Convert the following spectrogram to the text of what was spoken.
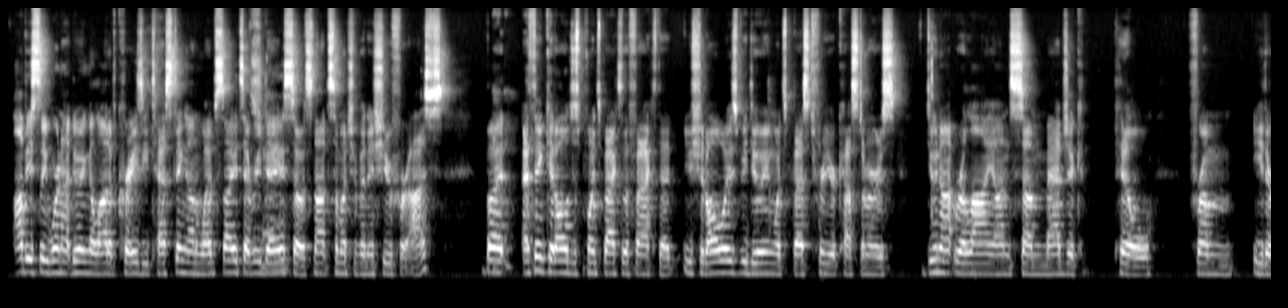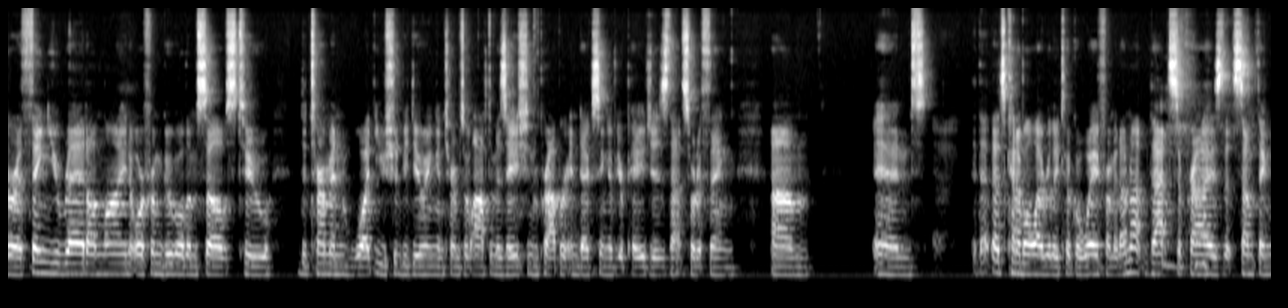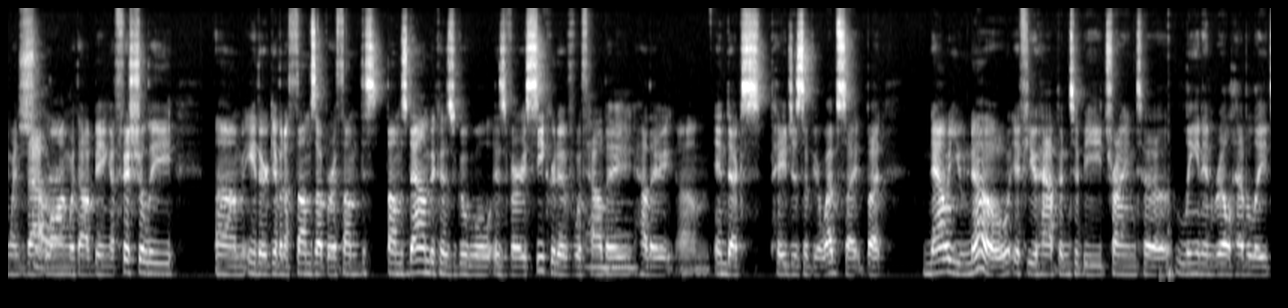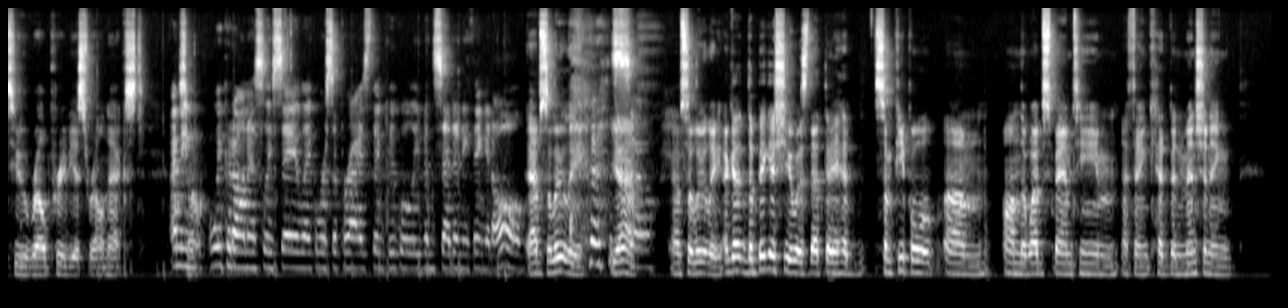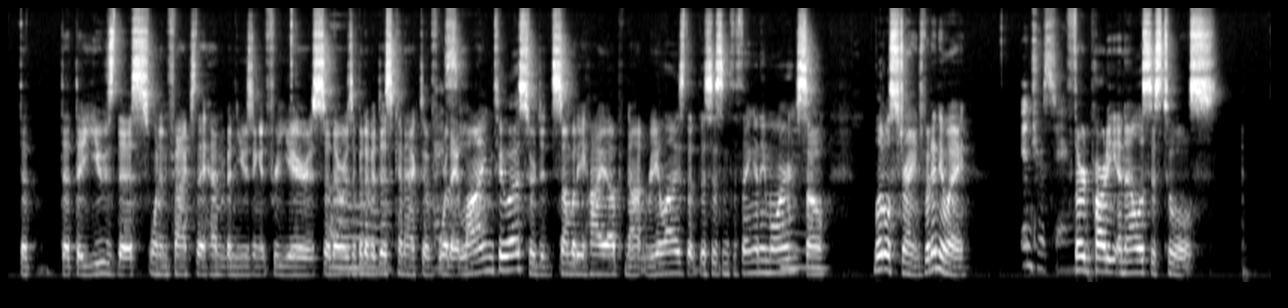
obviously, we're not doing a lot of crazy testing on websites every day, Sure. so it's not so much of an issue for us. But I think it all just points back to the fact that you should always be doing what's best for your customers. Do not rely on some magic pill from either a thing you read online or from Google themselves to determine what you should be doing in terms of optimization, proper indexing of your pages, that sort of thing. Um, and that, that's kind of all I really took away from it. I'm not that surprised that something went that long without being officially um, either given a thumbs up or a thumb thumbs down because Google is very secretive with how they how they um, index pages of your website. But now you know if you happen to be trying to lean in real heavily to rel previous, rel next. I mean, So- we could honestly say like we're surprised that Google even said anything at all. Absolutely, yeah. so, Absolutely. I got the big issue is that they had some people um, on the web spam team, I think, had been mentioning that that they use this when in fact they hadn't been using it for years. So there was a bit of a Oh, disconnect of were they lying to us or did somebody high up not realize that this isn't the thing anymore? Mm. So little strange. But anyway, interesting. third party analysis tools.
